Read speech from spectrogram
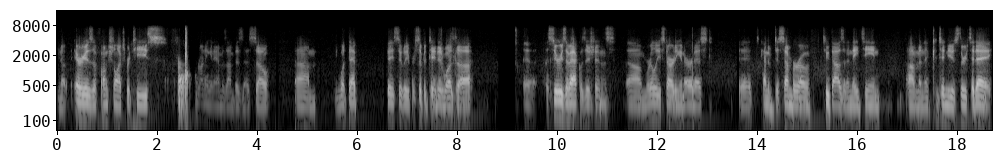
you know areas of functional expertise for running an Amazon business. So um, what that basically precipitated was a, a series of acquisitions, um, really starting in earnest at kind of December of 2018, um, and it continues through today.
